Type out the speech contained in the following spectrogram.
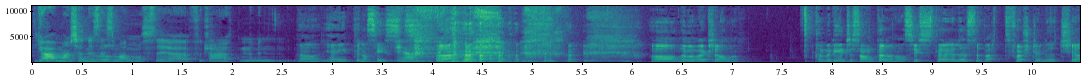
ja, man känner sig Ja. som att man måste förklara att nej men... Ja, jag är inte nazist. Ja. ja, nej men verkligen. Men det är intressant med hans syster Elisabeth Förster Nietzsche.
